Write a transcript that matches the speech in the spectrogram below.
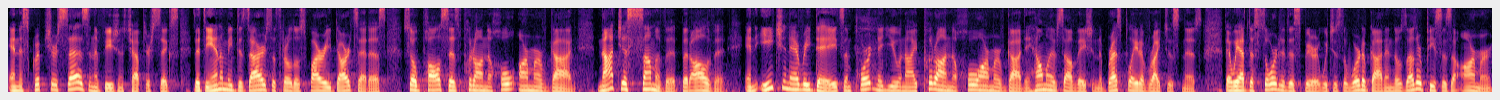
And the scripture says in Ephesians chapter 6 that the enemy desires to throw those fiery darts at us. So Paul says, put on the whole armor of God, not just some of it, but all of it. And each and every day, it's important that you and I put on the whole armor of God, the helmet of salvation, the breastplate of righteousness, that we have the sword of the Spirit, which is the Word of God, and those other pieces of armor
